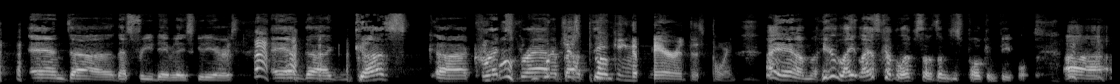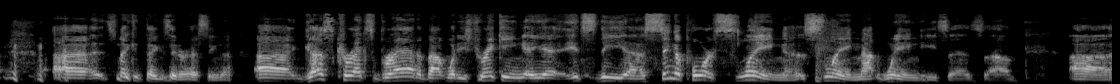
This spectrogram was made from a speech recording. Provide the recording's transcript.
and uh, that's for you, David A. Gutierrez. And uh, Gus uh, corrects Brad We're about just poking the bear at this point. I am here late. Last couple episodes, I'm just poking people. Uh, uh, it's making things interesting though. Uh, Gus corrects Brad about what he's drinking. Uh, It's the uh, Singapore Sling, sling, not wing. He says. Um, uh,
